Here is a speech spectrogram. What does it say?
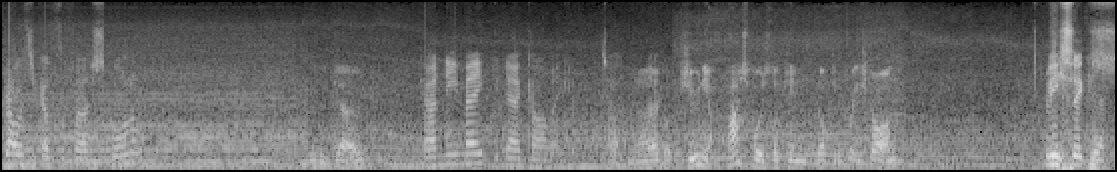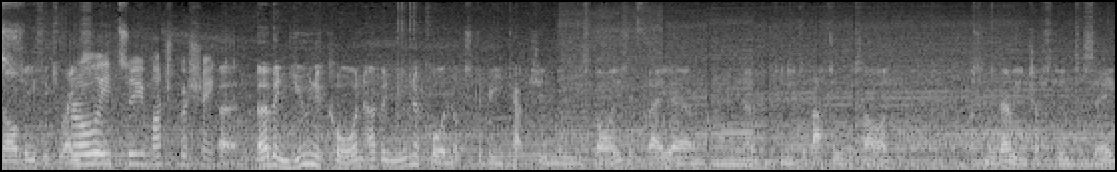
Gravity got the first corner. Here we go. Can he make? No, can't make it. So, No, but Junior Fastboy's looking looking pretty strong. V6. VSR V6 Racing. Probably too much pushing. Uh, Urban Unicorn. Urban Unicorn looks to be catching these guys if they um, you know continue to battle this hard. Very interesting to see.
